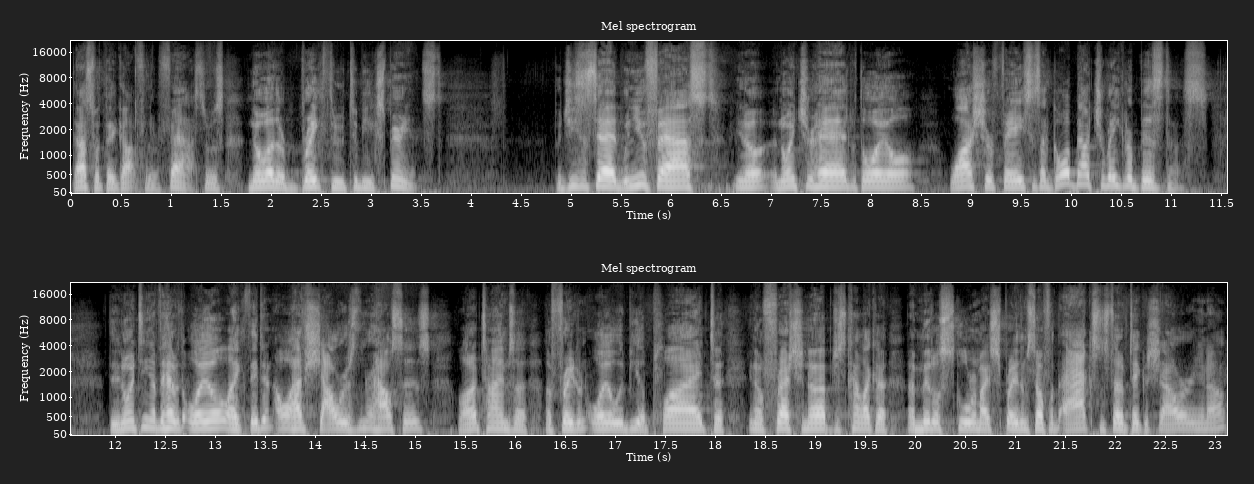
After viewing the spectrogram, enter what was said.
That's what they got for their fast. There was no other breakthrough to be experienced. But Jesus said, when you fast, you know, anoint your head with oil, wash your face. He's like, go about your regular business. The anointing of the head with oil, like they didn't all have showers in their houses. A lot of times a, a fragrant oil would be applied to, you know, freshen up, just kind of like a, a middle schooler might spray themselves with Axe instead of take a shower, you know.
